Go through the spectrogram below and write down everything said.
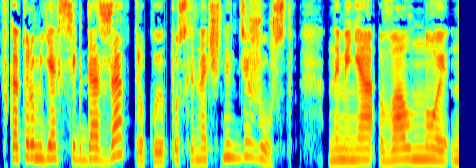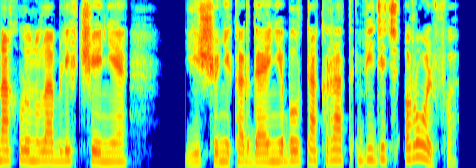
в котором я всегда завтракаю после ночных дежурств. На меня волной нахлынуло облегчение. Еще никогда я не был так рад видеть Рольфа.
